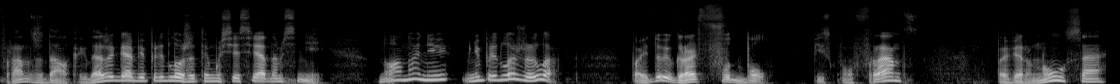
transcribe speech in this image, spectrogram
Франц ждал, когда же Габи предложит ему сесть рядом с ней. Но она не, не предложила. «Пойду играть в футбол», — пискнул Франц, повернулся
